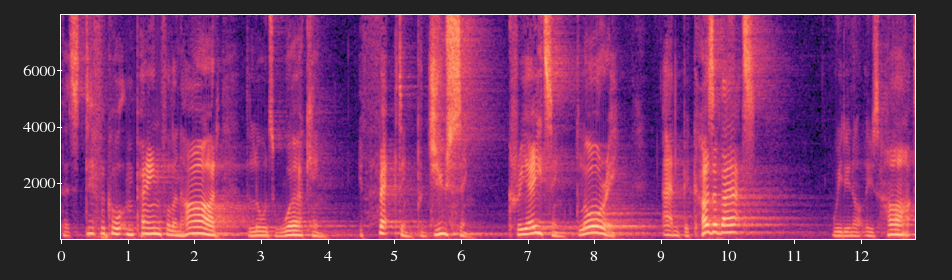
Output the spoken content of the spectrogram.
that's difficult and painful and hard, the Lord's working, effecting, producing, creating glory. And because of that, we do not lose heart.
